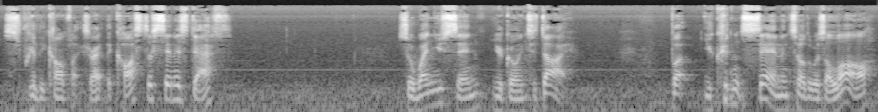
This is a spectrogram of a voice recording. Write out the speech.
it's really complex, right? The cost of sin is death. So when you sin, you're going to die. But you couldn't sin until there was a law.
